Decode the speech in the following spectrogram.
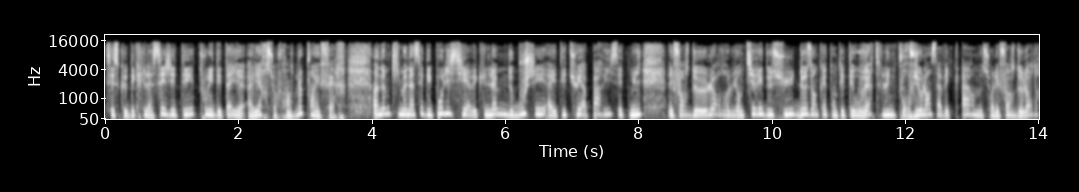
C'est ce que décrit la CGT. Tous les détails à lire sur francebleu.fr. Un homme qui menaçait des policiers avec une lame de boucher a été tué à Paris cette nuit. Les forces de l'ordre lui ont tiré dessus. Deux enquêtes ont été ouvertes, l'une pour violence avec arme sur les forces de l'ordre,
